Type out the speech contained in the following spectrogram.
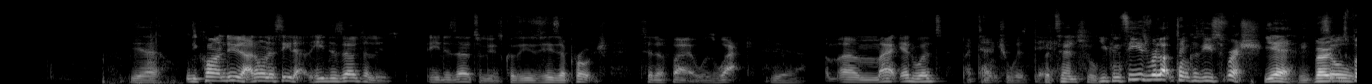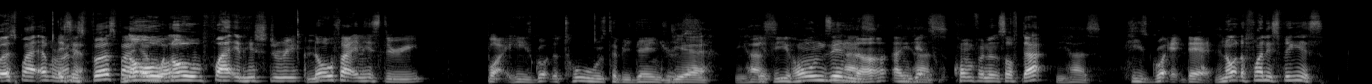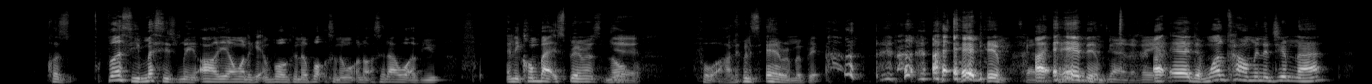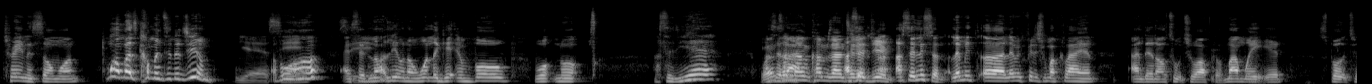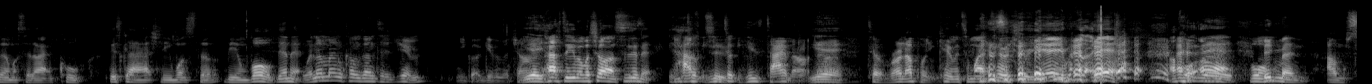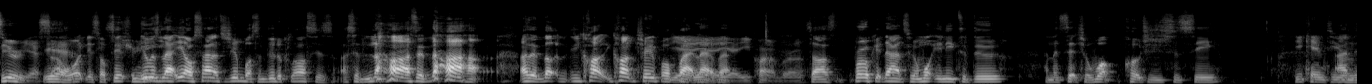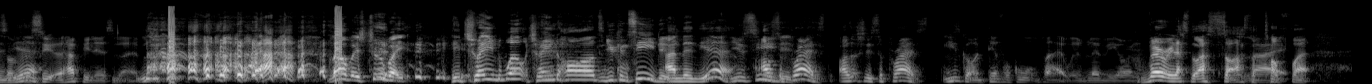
Yeah. You can't do that. I don't want to see that. He deserved to lose. He deserved to lose because his his approach to the fight was whack. Yeah. Um, Mike Edwards potential is dead. Potential. You can see he's reluctant because he's fresh. Yeah, he's very So, his first fight ever. it's his first fight no, ever. No fight in history. No fight in history, but he's got the tools to be dangerous. Yeah, he has. If he hones in has. now and He gets has. confidence off that, He has. He's got it there. You know what the funniest thing is? Because first he messaged me, oh yeah, I want to get involved in the boxing and whatnot. I said, oh, what have you? Any combat experience? No. Yeah. I thought, ah, let me just air him a bit. I aired him. I aired him. This guy's a I aired him. One time I'm in the gym now, training someone. My man's coming to the gym. Yeah. I See, thought, huh? I said, no, Leon, I want to get involved, whatnot. I said, yeah. I said, man comes down I to the said- gym. I, I said, listen, let me uh, let me finish with my client, and then I'll talk to you after. Man waited, spoke to him. I said, all right, cool. This guy actually wants to be involved, innit? When a man comes down to the gym, you got to give him a chance. Yeah, you have to give him a chance, isn't it? You He have took, to. He took his time out. Yeah. To run up on you. Came into my territory. yeah, realize- yeah. I thought, right, big man, I'm serious. I want this opportunity. it was like, yeah, I'll sign up to gym box and do the classes. I said, nah. I said, nah. I said, no, you can't, you can't train for a yeah, fight yeah, like that. Yeah, you can't, bro. So I broke it down to him what you need to do, and then said to him what coaches you should see. He came to you And with some yeah. pursuit of happiness. Like, No, but it's true. But he, he trained well, trained hard, you can see he did. and then yeah, You see I was surprised. I was actually surprised. he's got a difficult fight with Le'Veon. Very. That's that's, that's Like, a tough fight.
